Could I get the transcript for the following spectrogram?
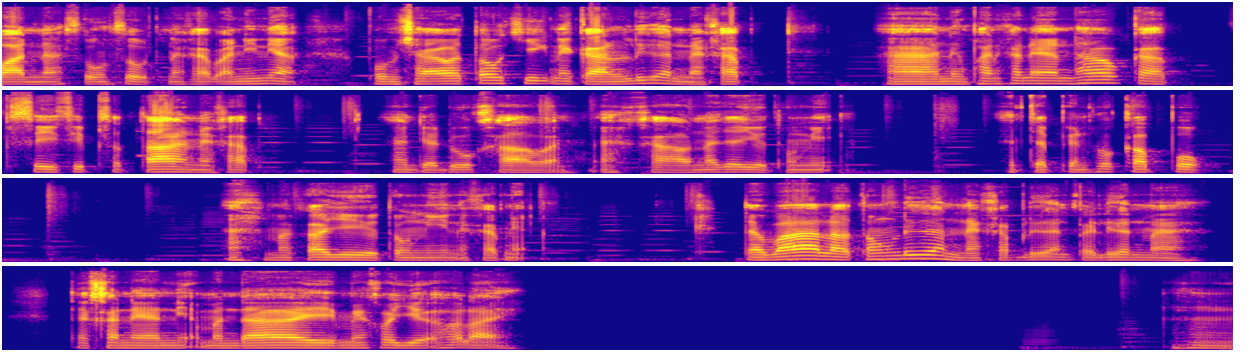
วันนะสูงสุดนะครับ อันนี้เนี่ยผมใช้ออโต้คลิกในการเลื่อนนะครับอ่า1,000 คะแนนเท่ากับ 40 สตางค์นะครับ อะเดี๋ยวดูข่าวกันอะข่าวน่าจะอยู่ตรงนี้ อาจจะเป็นพวกกระปุกอะมันก็จะอยู่ตรงนี้นะครับเนี่ยแต่ว่าเราต้องเลื่อนนะครับเลื่อนไปเลื่อนมา แต่คะแนนเนี่ยมันได้ไม่ค่อยเยอะเท่าไหร่อืม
